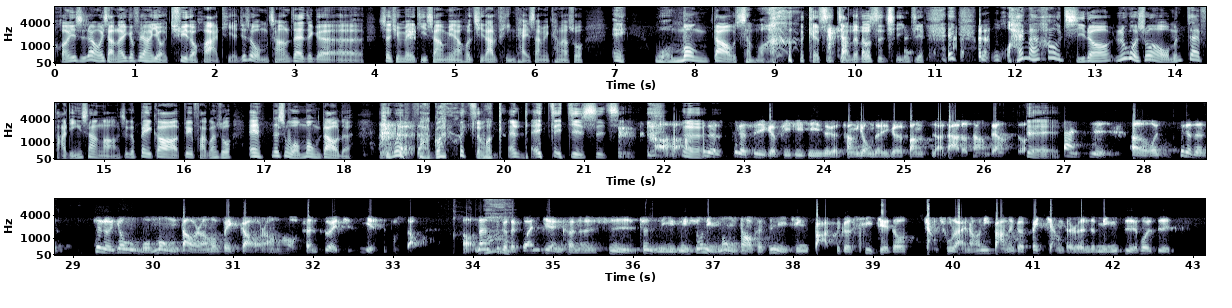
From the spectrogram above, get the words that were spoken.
黄医师让我想到一个非常有趣的话题，就是我们常在这个呃社群媒体上面啊，或者其他的平台上面看到说，哎，我梦到什么，可是讲的都是情节。哎、欸，我我还蛮好奇的哦。如果说我们在法庭上啊，这个被告对法官说：“哎、欸，那是我梦到的。”请问法官会怎么看待这件事情？好好，这个这个是一个 PTT 这个常用的一个方式啊，大家都常常这样说。对，但是呃，我这个的这个用我梦到，然后被告，然后成罪，其实也是不少。哦，那这个的关键可能是，就你你说你梦到，可是你已经把这个细节都讲出来，然后你把那个被讲的人的名字，或者是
